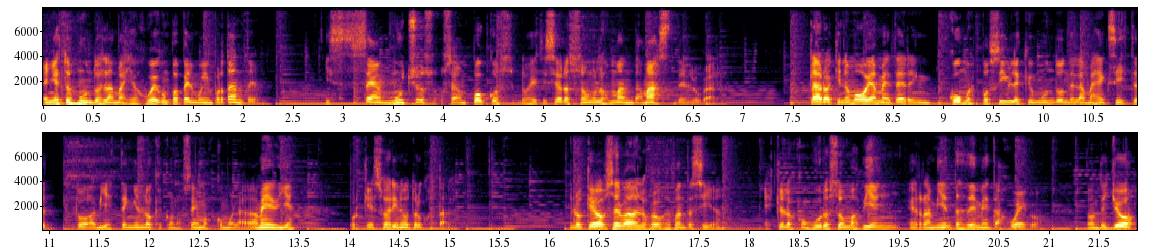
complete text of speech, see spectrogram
En estos mundos la magia juega un papel muy importante. Y sean muchos o sean pocos, los hechiceros son los mandamás del lugar. Claro, aquí no me voy a meter en cómo es posible que un mundo donde la magia existe todavía estén en lo que conocemos como la Edad Media, porque eso harina otro costal. Lo que he observado en los juegos de fantasía es que los conjuros son más bien herramientas de metajuego, donde yo,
